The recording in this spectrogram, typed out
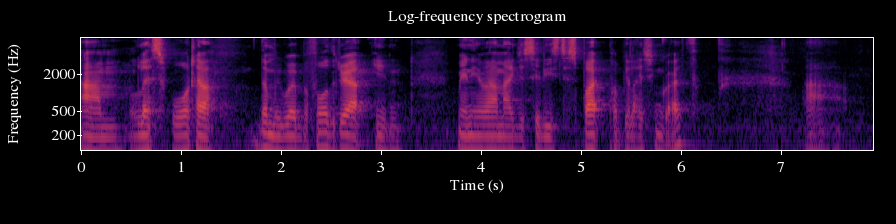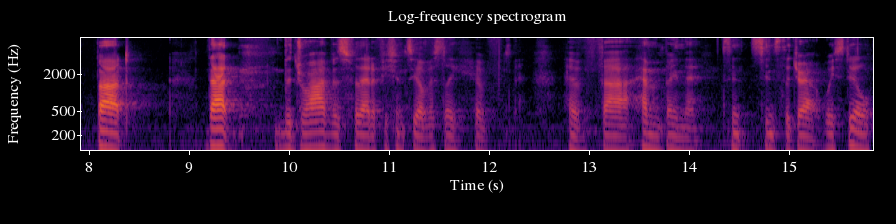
um, less water than we were before the drought in many of our major cities, despite population growth. Uh, but that the drivers for that efficiency obviously have have uh, haven't been there since since the drought. We're still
